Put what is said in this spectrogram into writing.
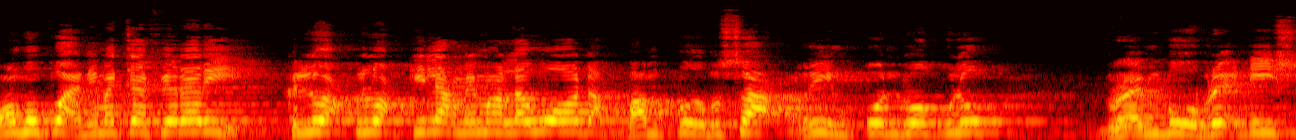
Orang perempuan ni macam Ferrari. Keluar-keluar kilang memang lawa dah. Bumper besar, rim pun 20. Brembo brake disc.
